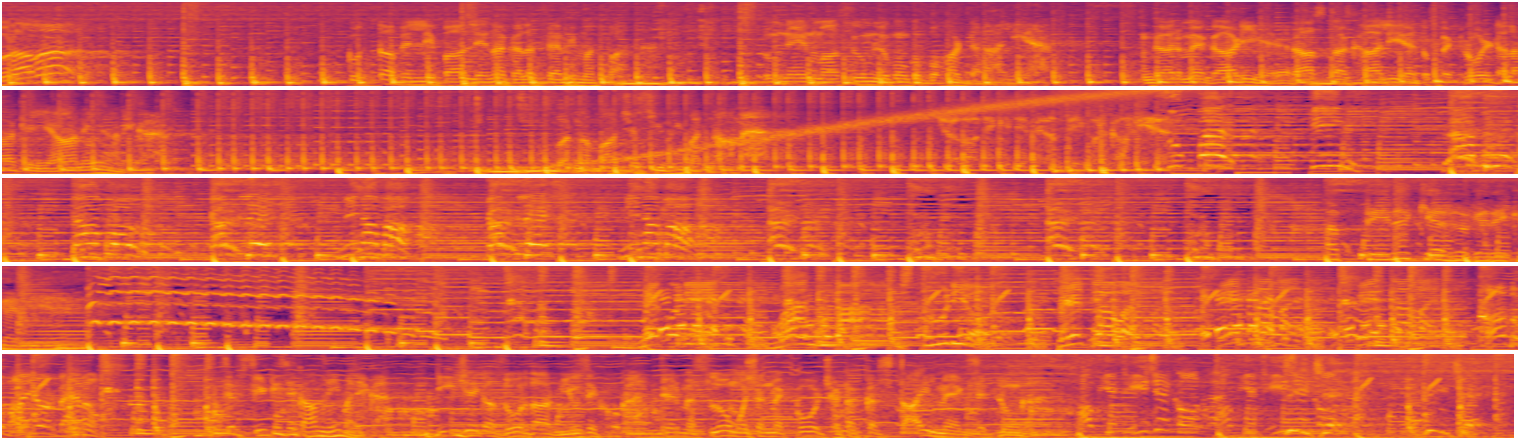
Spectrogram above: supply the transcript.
जोरावर कुत्ता बिल्ली पाल लेना गलत फहमी मत पालना। तुमने इन मासूम लोगों को बहुत डरा लिया। घर में गाड़ी है, रास्ता खाली है तो पेट्रोल डला के यहाँ नहीं आने का। वरना माचिस यूँ ही बदनाम है। जलाने के तेरा क्या होगा रे कालिया Petawan. हाँ तो भाई और बहनों सिर्फ़ सीटी से काम नहीं बनेगा। डीजे का जोरदार म्यूज़िक होगा। फिर मैं स्लो मोशन में कोड झटक कर स्टाइल में एग्जिट लूँगा। अब ये डीजे कौन है? अब ये डीजे कौन है? बोलू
